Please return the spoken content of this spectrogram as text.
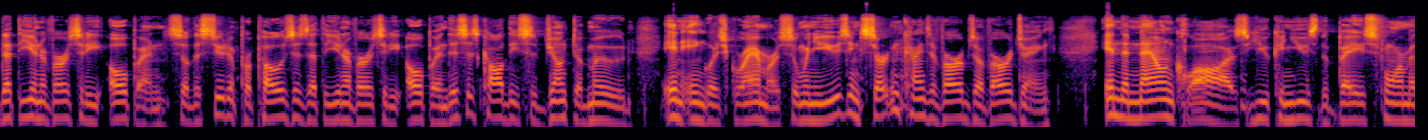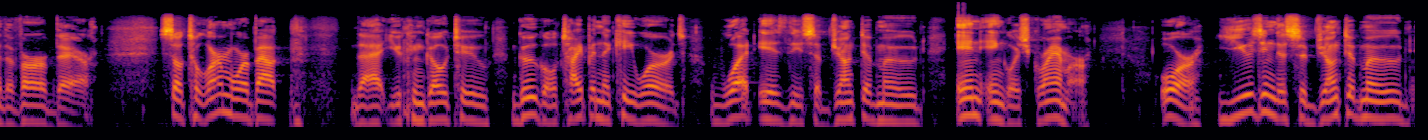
that the university open. So the student proposes that the university open. This is called the subjunctive mood in English grammar. So when you're using certain kinds of verbs of urging in the noun clause, you can use the base form of the verb there. So to learn more about that, you can go to Google, type in the keywords, what is the subjunctive mood in English grammar? Or using the subjunctive mood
